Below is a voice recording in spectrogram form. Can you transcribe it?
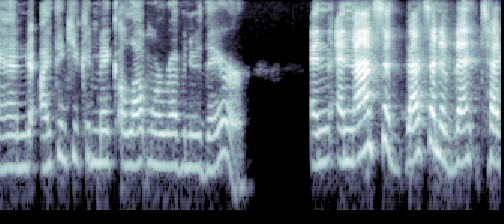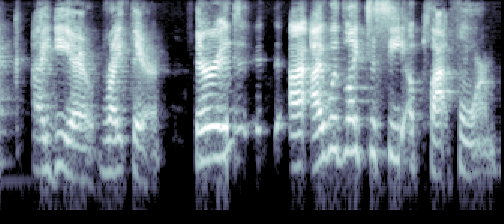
And I think you can make a lot more revenue there. And and that's a that's an event tech idea right there. There mm-hmm. is I, I would like to see a platform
